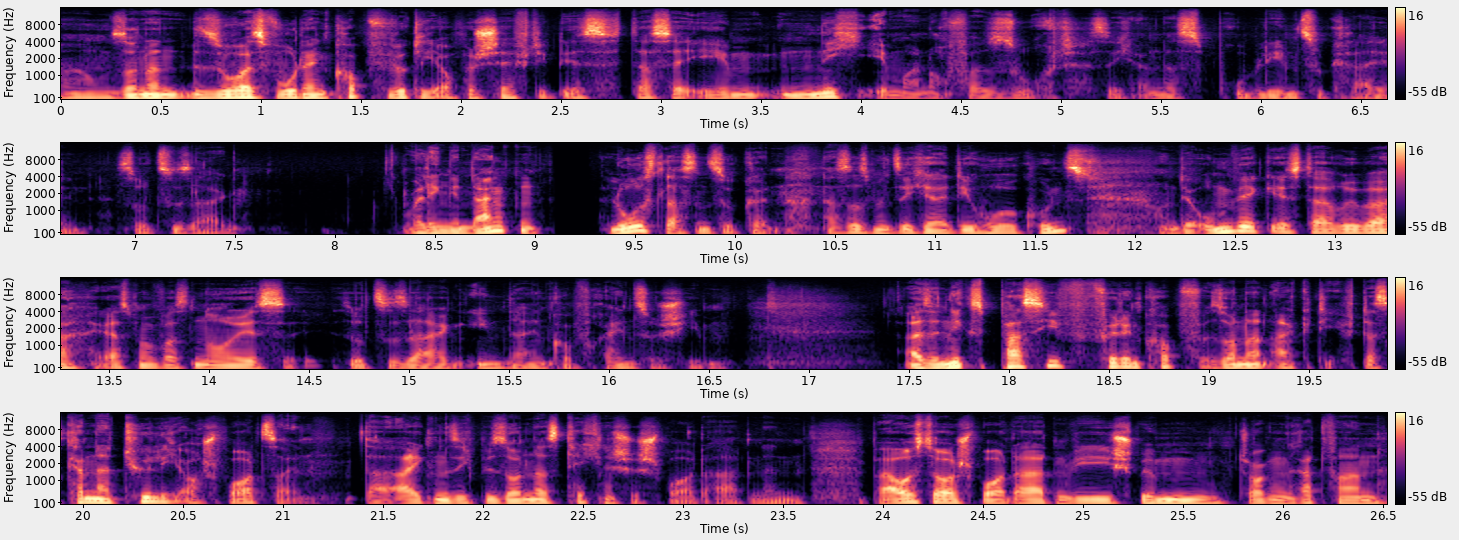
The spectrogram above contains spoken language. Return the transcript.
ähm, sondern sowas, wo dein Kopf wirklich auch beschäftigt ist, dass er eben nicht immer noch versucht, sich an das Problem zu krallen, sozusagen. Weil den Gedanken loslassen zu können, das ist mit Sicherheit die hohe Kunst. Und der Umweg ist darüber, erstmal was Neues sozusagen in deinen Kopf reinzuschieben. Also nichts passiv für den Kopf, sondern aktiv. Das kann natürlich auch Sport sein. Da eignen sich besonders technische Sportarten. Denn bei Ausdauersportarten wie Schwimmen, Joggen, Radfahren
